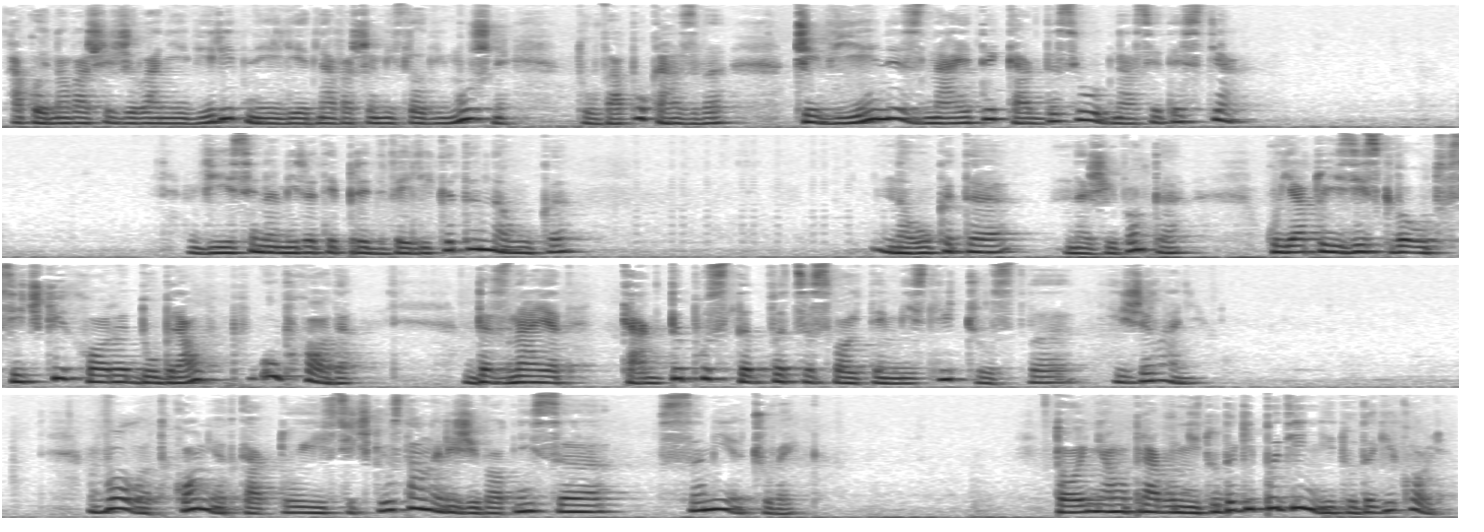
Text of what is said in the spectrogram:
Ако едно ваше желание ви ритне или една ваша мисъл ви мушне, това показва, че вие не знаете как да се отнасяте с тях. Вие се намирате пред великата наука, науката на живота, която изисква от всички хора добра обхода, да знаят как да постъпват със своите мисли, чувства и желания. Волът, конят, както и всички останали животни са самия човек. Той няма право нито да ги пъди, нито да ги коли.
